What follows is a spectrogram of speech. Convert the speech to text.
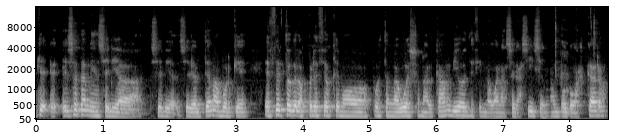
Que eh, ese también sería, sería, sería el tema, porque es cierto que los precios que hemos puesto en la web son al cambio, es decir, no van a ser así, serán un poco más caros.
